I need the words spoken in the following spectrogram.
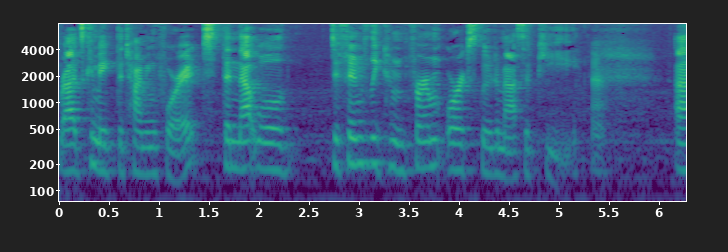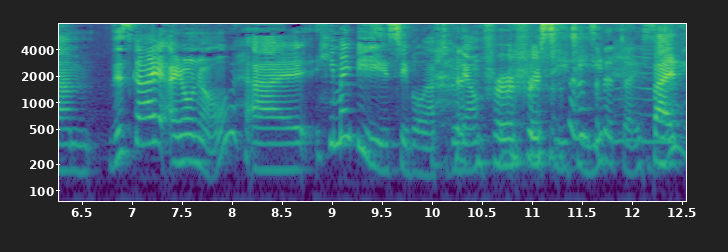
RADS can make the timing for it. Then that will definitively confirm or exclude a massive PE. Um, this guy, I don't know. Uh, he might be stable enough to go down for, for a CT. A. But Yeah.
